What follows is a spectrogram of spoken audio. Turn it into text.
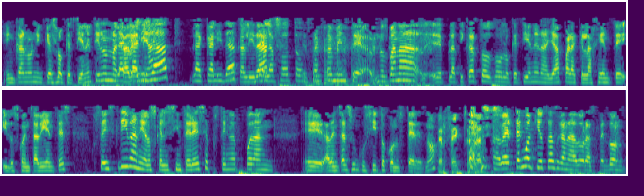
en Canon y qué es lo que tienen. ¿Tienen una La academia? calidad, la calidad, La calidad de la foto. Exactamente. Nos van a eh, platicar todo lo que tienen allá para que la gente y los cuentavientes pues, se inscriban y a los que les interese pues tengan, puedan eh, aventarse un cursito con ustedes, ¿no? Perfecto, gracias. A ver, tengo aquí otras ganadoras, perdón.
